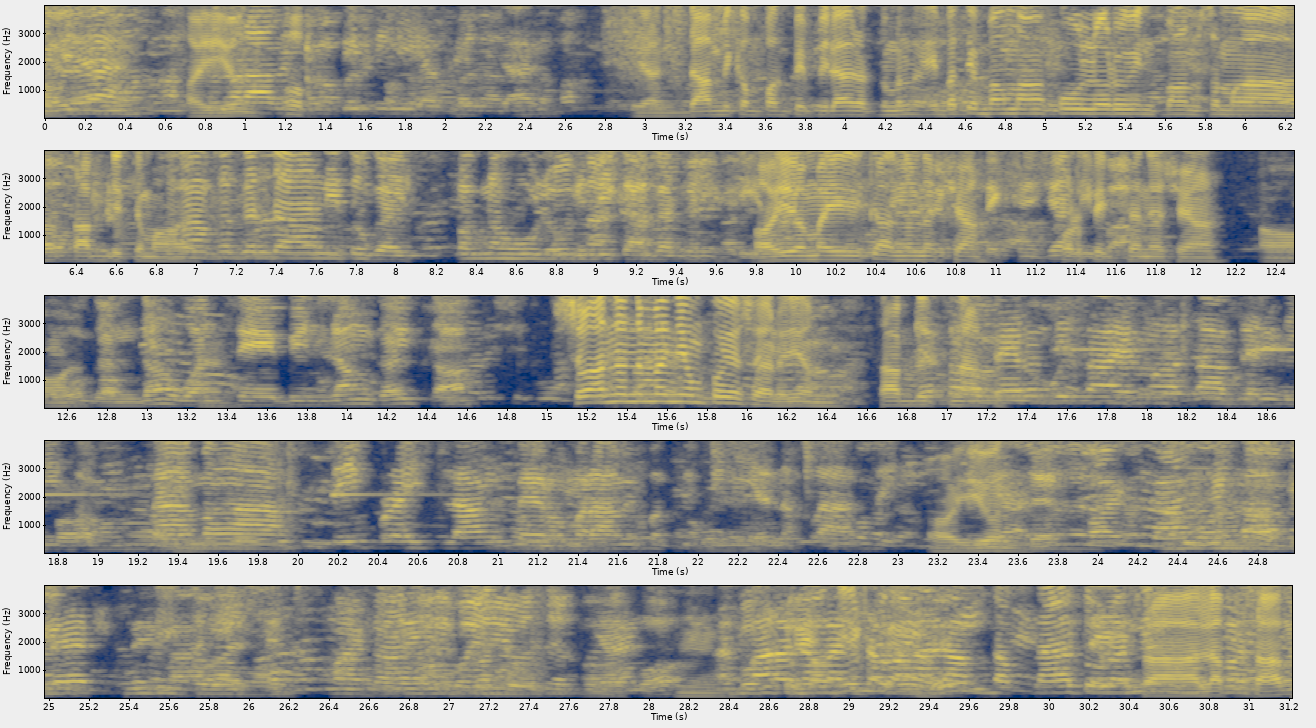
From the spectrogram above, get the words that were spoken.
Ayun. Maraming Oh. pagpipilian dyan. Yan, dami kang pagpipila at naman iba't ibang mga colorwin pa naman sa mga tablet yung Sa mga. mga kagandahan nito guys, pag nahulog, hindi ka agad masisira. Oh, yun may ano na siya. Protection Protection na siya. Oh, Oh. ganda. 1.7 lang guys ha. So ano naman yung po yun sir? Yan, tablet Ito, natin. meron din tayo mga tablet dito na mga same price lang pero maraming pagpipilian na klase. Oh, yun. Smart camera tablet, HM Smart Pen. Yan. Hmm. At para naman sa mga laptop natin, Sa laptop.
